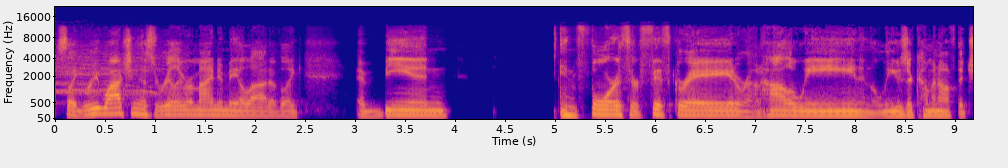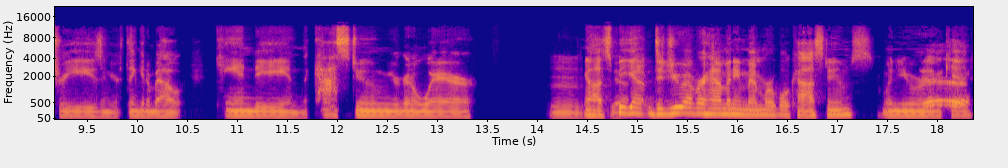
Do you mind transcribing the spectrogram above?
It's like rewatching this really reminded me a lot of like of being in fourth or fifth grade around Halloween and the leaves are coming off the trees and you're thinking about candy and the costume you're going to wear. Mm. Uh, speaking of, did you ever have any memorable costumes when you were a kid?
